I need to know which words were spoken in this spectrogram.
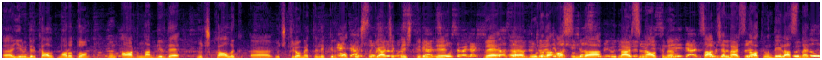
e, 21 K'lık maratonun ardından bir de 3K'lık 3 kilometrelik bir halk koşusu gerçekleştirildi. Ve e, burada da aslında Mersin halkının sadece Mersin halkının değil aslında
